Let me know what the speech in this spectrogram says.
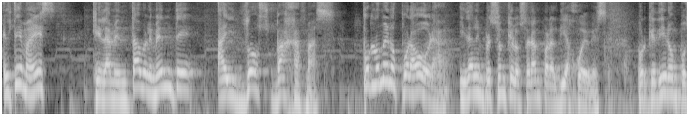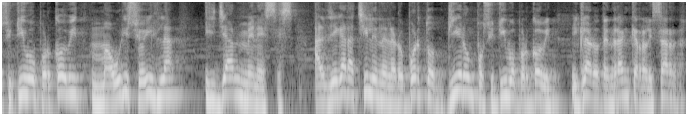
El tema es que lamentablemente hay dos bajas más. Por lo menos por ahora, y da la impresión que lo serán para el día jueves, porque dieron positivo por COVID Mauricio Isla y Jan Meneses. Al llegar a Chile en el aeropuerto dieron positivo por COVID y claro, tendrán que realizar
